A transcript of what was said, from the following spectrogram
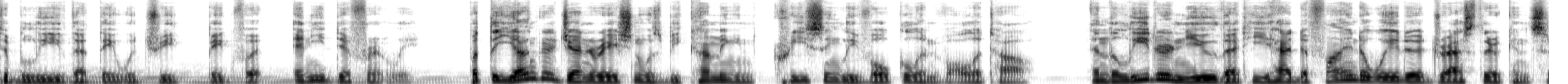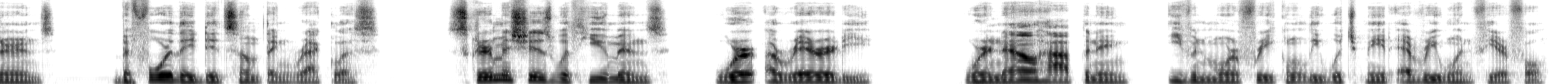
to believe that they would treat Bigfoot any differently. But the younger generation was becoming increasingly vocal and volatile, and the leader knew that he had to find a way to address their concerns before they did something reckless. Skirmishes with humans were a rarity, were now happening even more frequently, which made everyone fearful.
